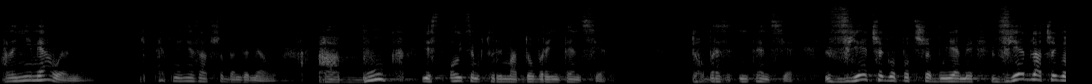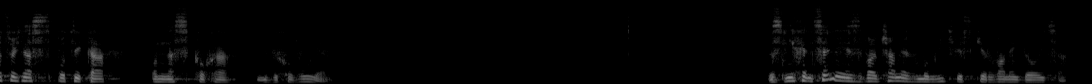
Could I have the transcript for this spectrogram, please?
ale nie miałem. I pewnie nie zawsze będę miał. A Bóg jest ojcem, który ma dobre intencje. Dobre intencje. Wie, czego potrzebujemy, wie, dlaczego coś nas spotyka. On nas kocha i wychowuje. Zniechęcenie jest zwalczane w modlitwie skierowanej do Ojca.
